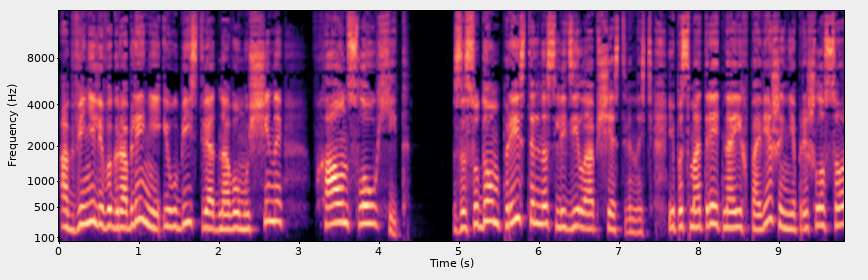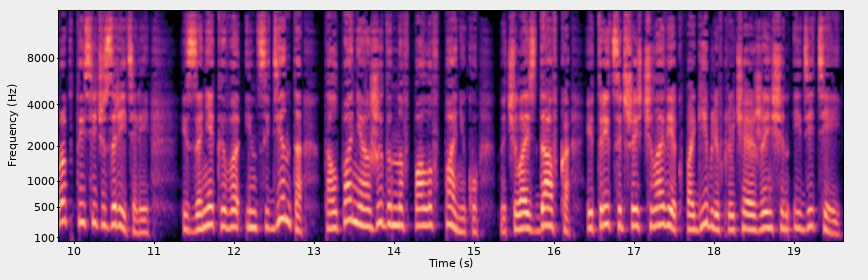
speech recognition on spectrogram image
обвинили в ограблении и убийстве одного мужчины в Хаунслоу-Хит. За судом пристально следила общественность, и посмотреть на их повешение пришло 40 тысяч зрителей. Из-за некого инцидента толпа неожиданно впала в панику, началась давка, и 36 человек погибли, включая женщин и детей.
